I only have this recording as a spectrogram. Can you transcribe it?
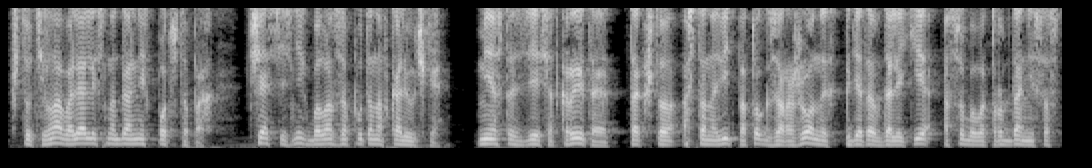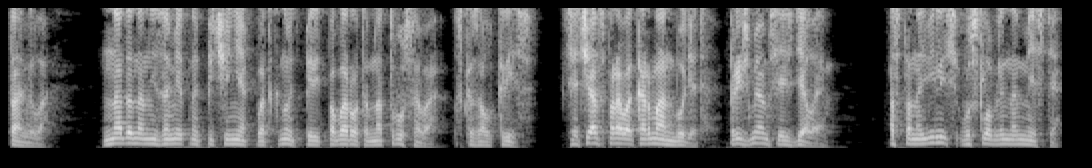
что тела валялись на дальних подступах, часть из них была запутана в колючке. Место здесь открытое, так что остановить поток зараженных где-то вдалеке особого труда не составило. «Надо нам незаметно печенек воткнуть перед поворотом на Трусово», — сказал Крис. «Сейчас справа карман будет. Прижмемся и сделаем». Остановились в условленном месте.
